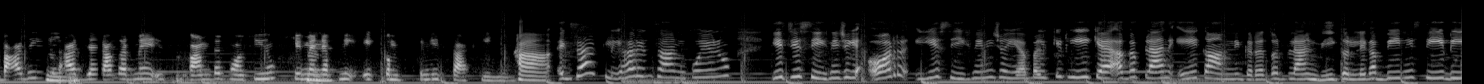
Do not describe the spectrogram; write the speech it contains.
बाद ही हम्म। आज जाकर मैं इस काम पे पहुँची हूँ कि मैंने हम्म। अपनी एक कंपनी स्टार्ट की है हाँ एग्जैक्टली exactly. हर इंसान को यू नो ये चीज़ सीखनी चाहिए और ये सीखनी नहीं चाहिए बल्कि ठीक है अगर प्लान ए काम नहीं कर रहा तो प्लान बी कर लेगा बी नहीं सी डी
